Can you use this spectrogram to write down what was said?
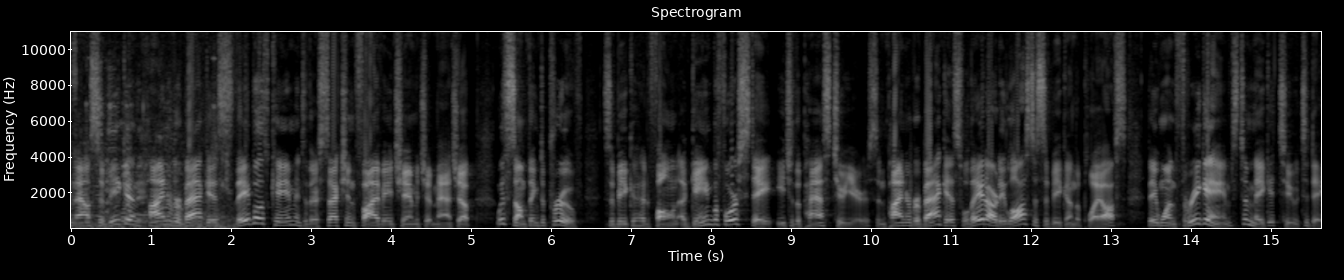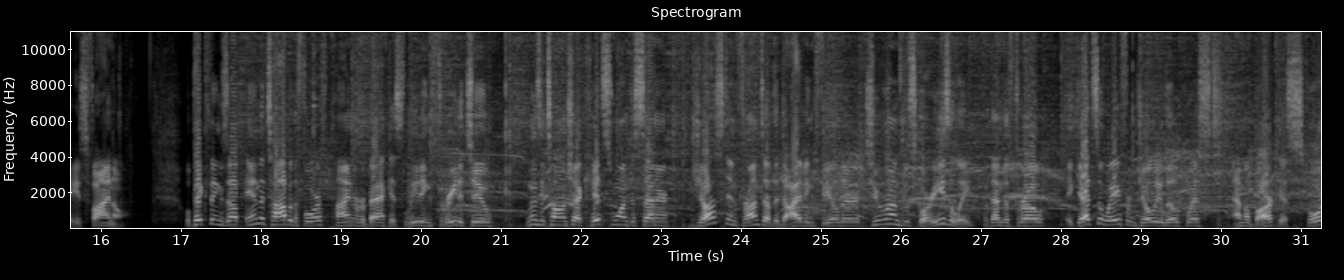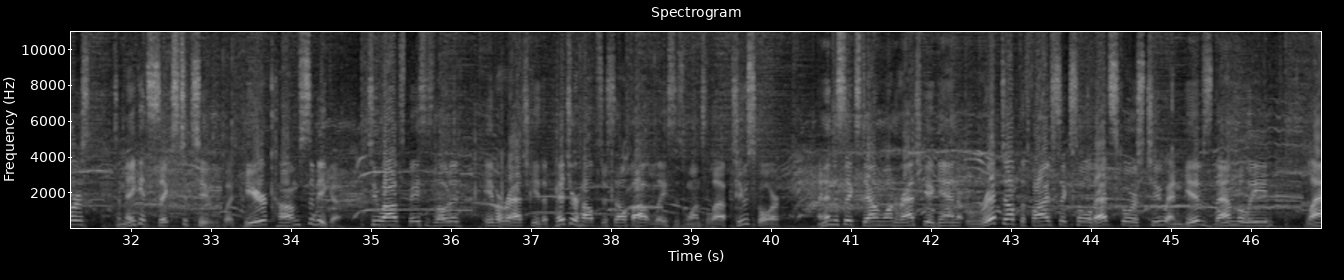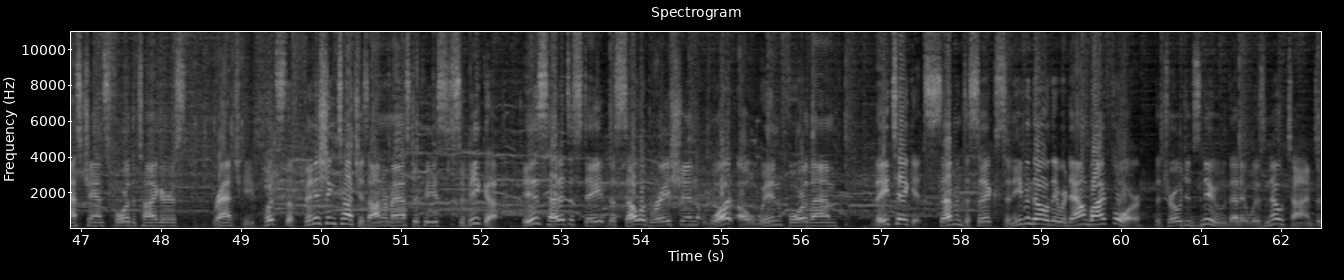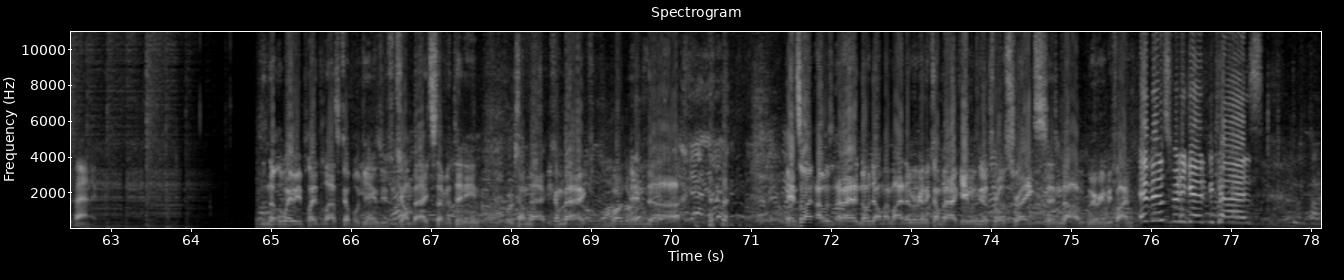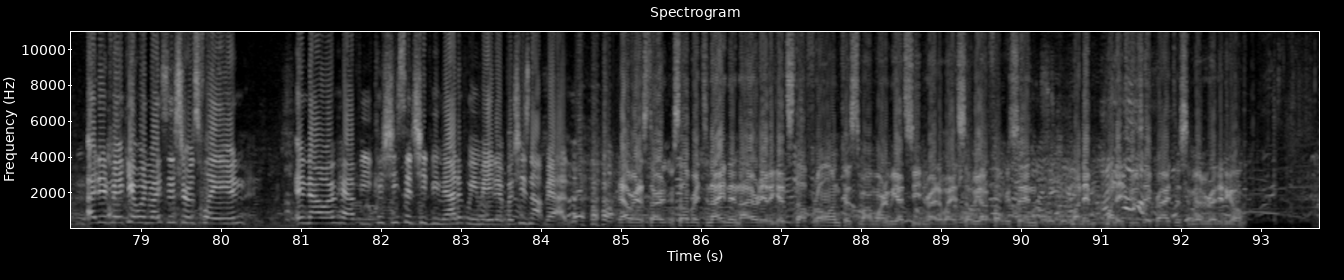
Now, Sebeka and Pine River Backus, they both came into their Section 5A championship matchup with something to prove. Sebeka had fallen a game before state each of the past two years, and Pine River Backus, well, they had already lost to Sebeka in the playoffs. They won three games to make it to today's final. We'll pick things up in the top of the fourth. Pine River Backus leading 3 to 2. Lindsay Tolenchek hits one to center just in front of the diving fielder. Two runs would score easily, but then the throw it gets away from Jolie Lilquist. Emma Barkas scores to make it 6 to 2. But here comes Sebeka. Two outs, bases loaded. Ava Ratchke, the pitcher, helps herself out, laces one to left to score. And in the sixth, down one, Ratchke again ripped up the 5-6 hole. That scores two and gives them the lead. Last chance for the Tigers. Ratchke puts the finishing touches on her masterpiece. Sebeka is headed to state. The celebration, what a win for them. They take it 7 to 6, and even though they were down by 4, the Trojans knew that it was no time to panic. The way we played the last couple of games, we've come back, seventh inning, come back, come back, and uh, and so I, I, was I had no doubt in my mind that we were going to come back. Gabe was going to throw strikes, and um, we were going to be fine. It feels pretty good because I didn't make it when my sister was playing, and now I'm happy because she said she'd be mad if we made it, but she's not mad. now we're going to start, we celebrate tonight, and I already had to get stuff rolling because tomorrow morning we got seeding right away, so we got to focus in. Monday, Monday, Tuesday practice, and we got to be ready to go.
